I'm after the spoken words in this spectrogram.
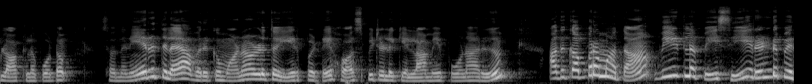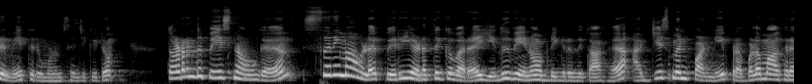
பிளாக்ல போட்டோம். ஸோ அந்த நேரத்தில் அவருக்கு மன அழுத்தம் ஏற்பட்டு ஹாஸ்பிட்டலுக்கு எல்லாமே போனார். அதுக்கப்புறமா தான் வீட்டில் பேசி ரெண்டு பேருமே திருமணம் செஞ்சுக்கிட்டோம். தொடர்ந்து பேசினவங்க சினிமாவில் பெரிய இடத்துக்கு வர எது வேணும் அப்படிங்கிறதுக்காக அட்ஜஸ்ட்மெண்ட் பண்ணி பிரபலமாகிற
